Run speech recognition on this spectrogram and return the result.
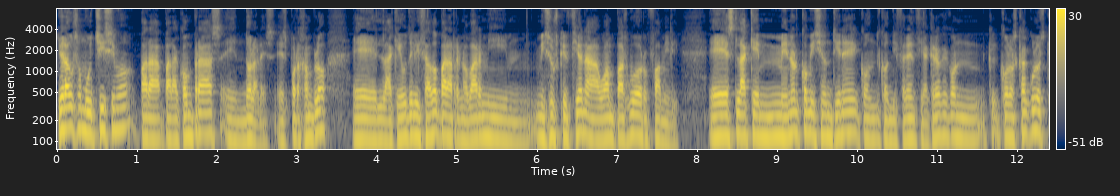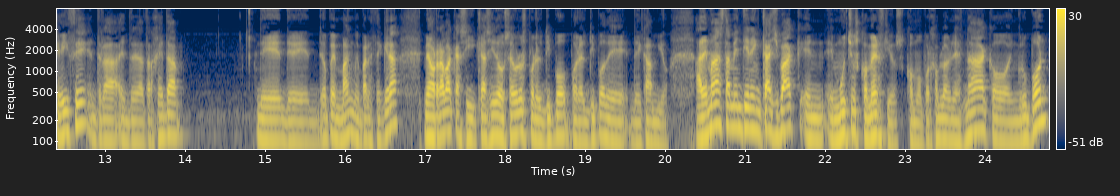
Yo la uso muchísimo para, compras en dólares. Es, por ejemplo, eh, la que he utilizado para renovar mi, mi suscripción a One Password Family. Es la que menor comisión tiene con, diferencia. Creo que con, los cálculos que hice entre la, entre la tarjeta de, de, Open Bank, me parece que era, me ahorraba casi, casi 2 euros por el tipo, por el tipo de, cambio. Además, también tienen cashback en, muchos comercios, como por ejemplo en Snack o en Groupon,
